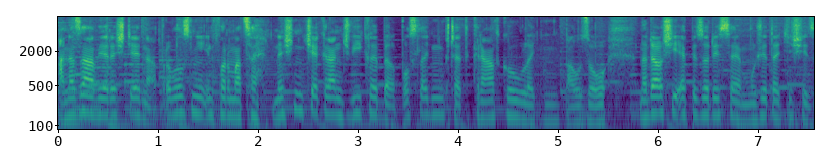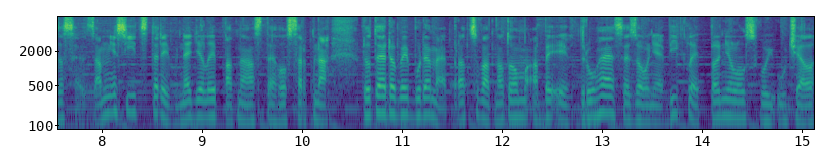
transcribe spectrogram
A na závěr ještě jedna provozní informace. Dnešní Czech Crunch Weekly byl poslední před krátkou letní pauzou. Na další epizody se můžete těšit zase za měsíc, tedy v neděli 15. srpna. Do té doby budeme pracovat na tom, aby i v druhé sezóně Weekly plnilo svůj účel.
